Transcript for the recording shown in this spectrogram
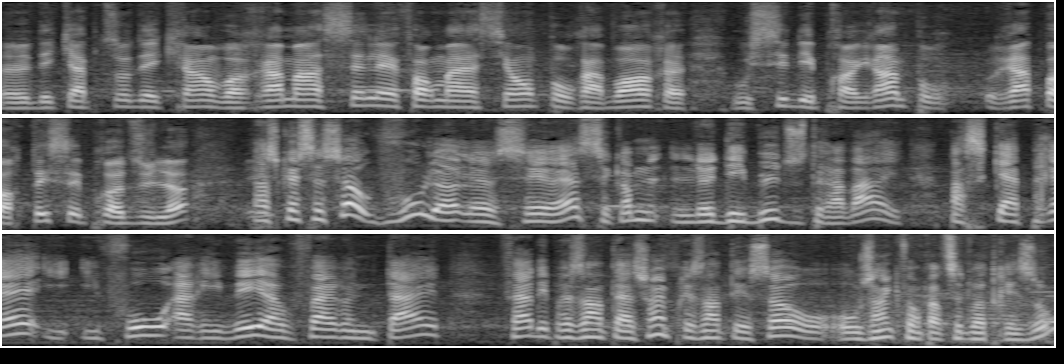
euh, des captures d'écran, on va ramasser l'information pour avoir euh, aussi des programmes pour rapporter ces produits-là. Parce que c'est ça, vous, là, le CES, c'est comme le début du travail. Parce qu'après, il faut arriver à vous faire une tête, faire des présentations et présenter ça aux, gens qui font partie de votre réseau.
